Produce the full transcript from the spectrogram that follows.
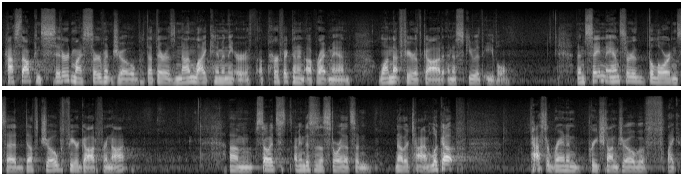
Hast thou considered my servant Job, that there is none like him in the earth, a perfect and an upright man, one that feareth God and escheweth evil? Then Satan answered the Lord and said, Doth Job fear God for naught? Um, so it's, I mean, this is a story that's an, another time. Look up, Pastor Brandon preached on Job of like,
